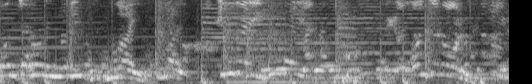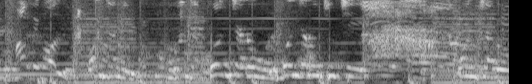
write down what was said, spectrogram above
পঞ্চানন ইন্দ্রজিৎ বুবাই চুবেই পঞ্চানন হাতে বল পঞ্চানন পঞ্চা- পঞ্চানন পঞ্চানন ছুটছে পঞ্চানন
